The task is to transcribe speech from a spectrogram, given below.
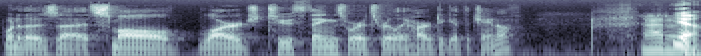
one of those uh, small, large tooth things where it's really hard to get the chain off. I don't Yeah. know.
